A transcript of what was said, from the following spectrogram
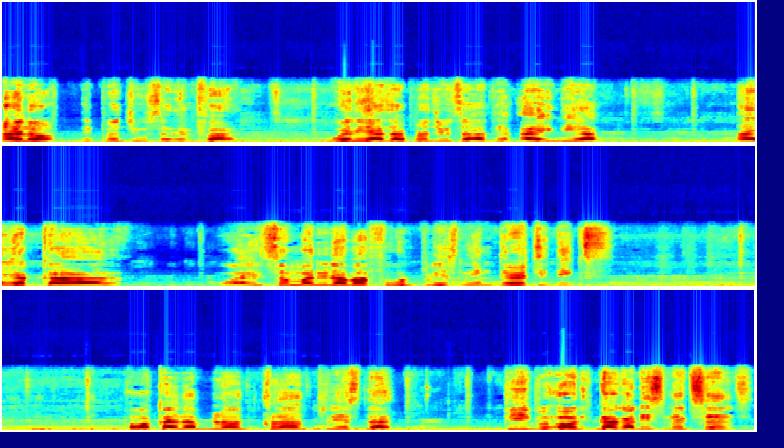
I know the producer them fault. When he has a producer have the idea and you call why somebody have a food place named Dirty Dicks? What kind of blood clot place that? People, oh Gaga, this makes sense?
